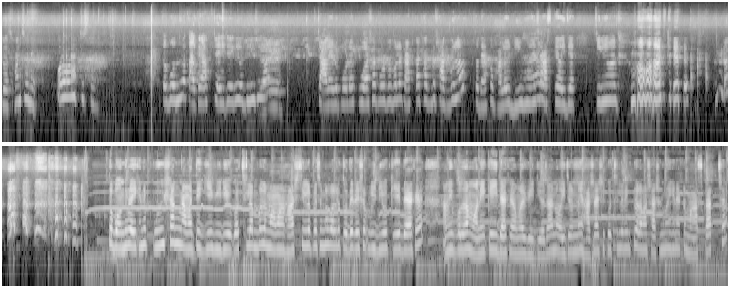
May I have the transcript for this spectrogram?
তো ফাংশনে ওরা বলে উঠছিস তো বন্ধুরা কালকে রাত্রে এই যে এগুলো দিয়েছিল চালের উপরে কুয়াশা পড়বে বলে টাটকা থাকবে শাকগুলো। তো দেখো ভালোই ডিম হয়েছে। আজকে ওই যে চিংড়ি মাছ মামা আসছে তো বন্ধুরা এখানে পুঁই শাক নামাতে গিয়ে ভিডিও করছিলাম বলে মামা হাসছিল পেছনে বলে, তোদের এসব ভিডিও কে দেখে? আমি বললাম, অনেকেই দেখে আমার ভিডিও জানো? ওই জন্যই হাসাহাসি করছিলাম একটু। আর আমার শাশুড়ি এখানে একটা মাছ কাটছে।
